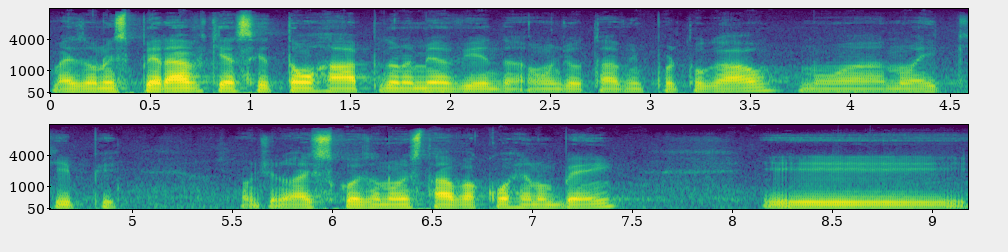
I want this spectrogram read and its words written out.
Mas eu não esperava que ia ser tão rápido na minha vida, onde eu estava em Portugal, numa, numa equipe onde as coisas não estavam correndo bem e,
